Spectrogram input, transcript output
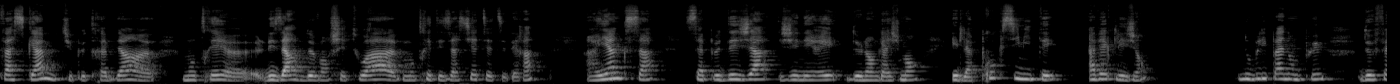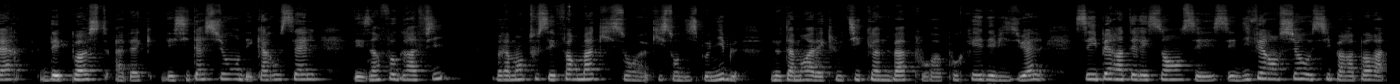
face cam, tu peux très bien euh, montrer euh, les arbres devant chez toi, montrer tes assiettes, etc. Rien que ça, ça peut déjà générer de l'engagement et de la proximité avec les gens. N'oublie pas non plus de faire des posts avec des citations, des carousels, des infographies, vraiment tous ces formats qui sont, euh, qui sont disponibles, notamment avec l'outil Canva pour, euh, pour créer des visuels. C'est hyper intéressant, c'est différenciant aussi par rapport à,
